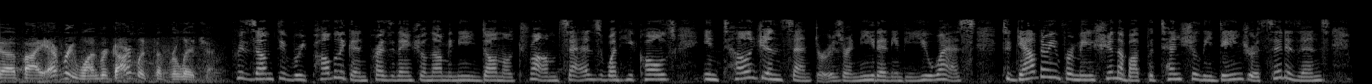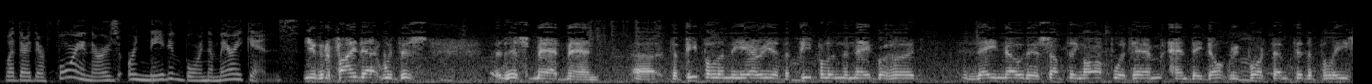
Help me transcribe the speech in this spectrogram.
uh, by everyone, regardless of religion. Presumptive Republican presidential nominee Donald Trump says what he calls intelligence centers are needed in the U.S. to gather information about potentially dangerous citizens, whether they're foreigners or native-born Americans. You're going to find that with this this madman, uh, the people in the area, the people in the neighborhood they know there's something off with him and they don't hmm. report them to the police.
